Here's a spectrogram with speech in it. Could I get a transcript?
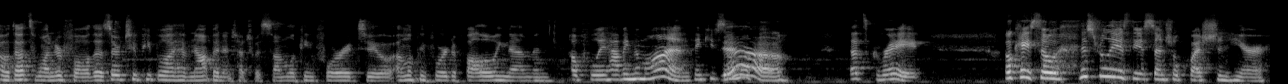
Oh, that's wonderful. Those are two people I have not been in touch with, so I'm looking forward to I'm looking forward to following them and hopefully having them on. Thank you so much. yeah. much. That's great. Okay, so this really is the essential question here.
